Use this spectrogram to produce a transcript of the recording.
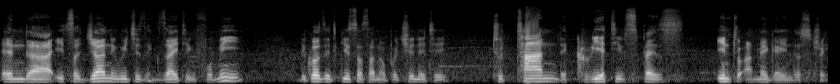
And uh, it's a journey which is exciting for me because it gives us an opportunity to turn the creative space into a mega industry.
